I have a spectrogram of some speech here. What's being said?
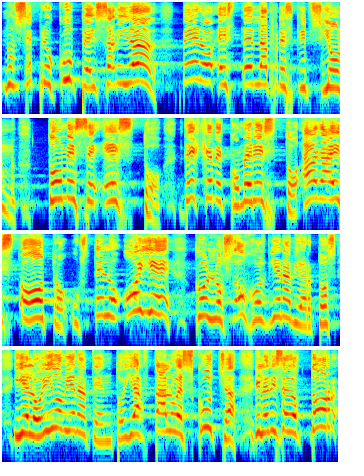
no se preocupe, hay sanidad, pero esta es la prescripción. Tómese esto, deje de comer esto, haga esto otro. Usted lo oye con los ojos bien abiertos y el oído bien atento y hasta lo escucha. Y le dice, doctor,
